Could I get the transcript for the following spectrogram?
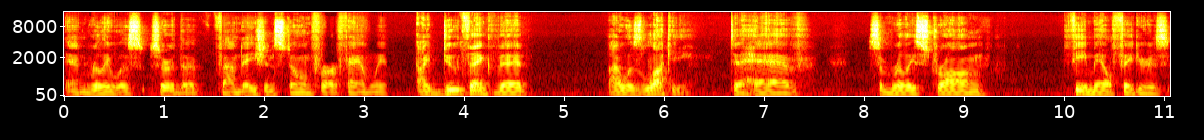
and really was sort of the foundation stone for our family. I do think that I was lucky to have some really strong female figures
